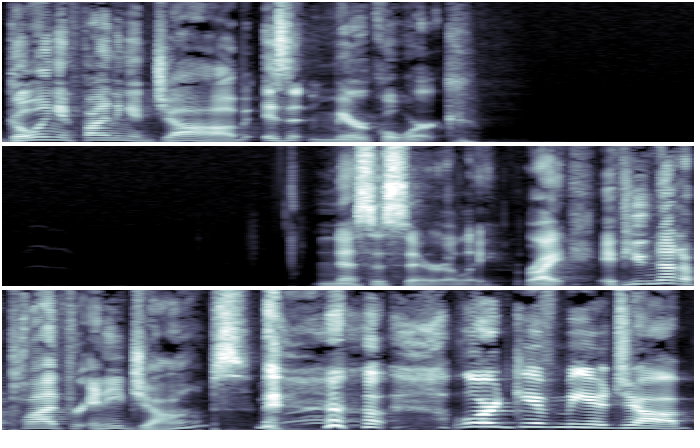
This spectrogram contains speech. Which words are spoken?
going and finding a job isn't miracle work necessarily, right? If you've not applied for any jobs, Lord, give me a job.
